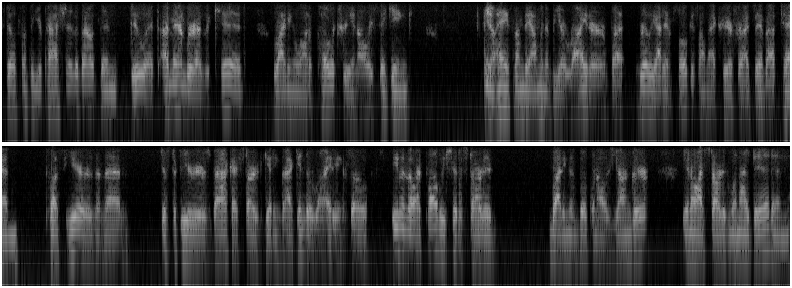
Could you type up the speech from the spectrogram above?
still something you're passionate about, then do it. I remember as a kid writing a lot of poetry and always thinking, you know, hey, someday I'm going to be a writer. But really, I didn't focus on that career for I'd say about ten plus years, and then just a few years back, I started getting back into writing. So even though I probably should have started writing a book when I was younger, you know, I started when I did, and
